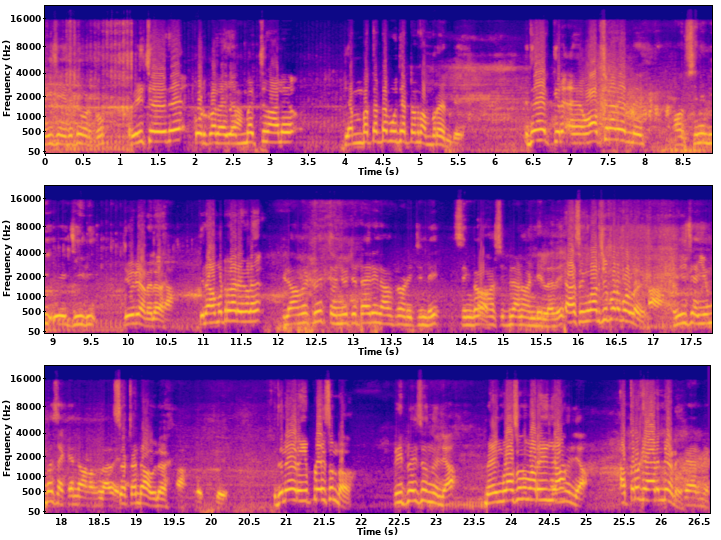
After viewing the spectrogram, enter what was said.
റീ ചെയ്തിട്ട് കൊടുക്കും. റീ ചെയ്ത് കൊടുക്കും അല്ലെ? എം എച്ച് നാല് എൺപത്തെട്ട് പൂജ്യം എട്ടാണ് നമ്പർ ഉണ്ട്. ഇത് ഓപ്ഷൻ ഏതാണ്ട് option G D G D ആണ് അല്ലേ? കിലോമീറ്റർ കാര്യങ്ങൾ? കിലോമീറ്റർ തൊണ്ണൂറ്റെട്ടായിരം കിലോമീറ്റർ ഓടിയിട്ടുണ്ട്. സിംഗിൾ ഓണർഷിപ്പിലാണ് വണ്ടി ഉള്ളത് സിംഗിൾ ഓണർഷിപ്പ് ആണ് ഉള്ളത്. ആ റീ ചെയ്യുമ്പോൾ സെക്കൻഡ് ഓണറിലാണ് സെക്കൻഡ് ഓക്കെ ഇതിന് റീപ്ലേസ് ഉണ്ടോ? റീപ്ലേസ് ഒന്നുമില്ല. മെയിൻ ഗ്ലാസ് ഒന്നും അറിയില്ല ഒന്നുമില്ല. അത്ര ഗ്യാരണ്ടി ആണ്. ഗ്യാരണ്ടി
